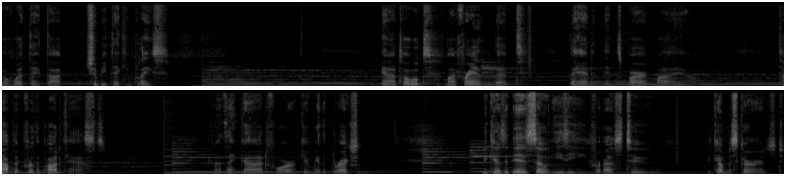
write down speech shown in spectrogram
of what they thought should be taking place. And I told my friend that they had inspired my um, topic for the podcast. And I thank God for giving me the direction because it is so easy for us to become discouraged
